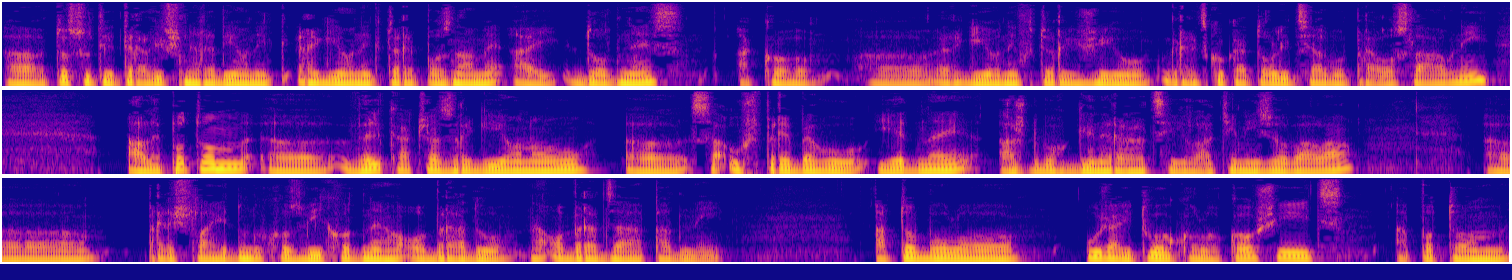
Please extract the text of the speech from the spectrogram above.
to sú tie tradičné regióny, regióny, ktoré poznáme aj dodnes, ako e, regióny, v ktorých žijú grécko-katolíci alebo pravoslávni. Ale potom e, veľká časť regiónov e, sa už v priebehu jednej až dvoch generácií latinizovala. Prešla jednoducho z východného obradu na obrad západný. A to bolo už aj tu okolo Košíc a potom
